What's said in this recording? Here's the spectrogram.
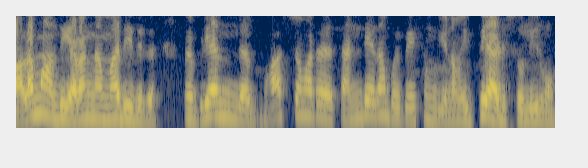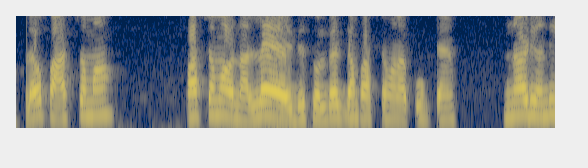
பலமா வந்து இறங்குன மாதிரி இருக்கு. எப்படியா இந்த பாஸ்டமாட்ட சண்டே தான் போய் பேச முடியும். நம்ம இப்பயே அடிச்சு சொல்லிடுவோம் ஹலோ பாஸ்டமா பாஸ்டமா ஒரு நல்ல இது சொல்றதுக்கு தான் பாஸ்டமா நான் கூப்பிட்டேன். முன்னாடி வந்து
